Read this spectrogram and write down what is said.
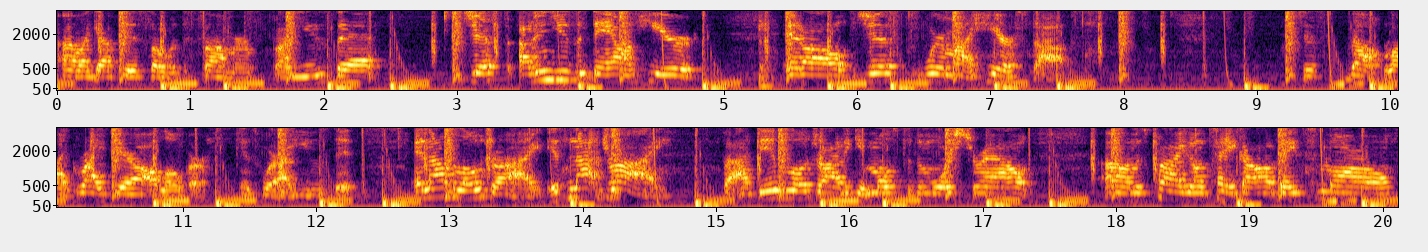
Um, I got this over the summer. I used that. Just, I didn't use it down here at all, just where my hair stops just about like right there all over is where I used it. And I blow dried. It's not dry, but I did blow dry to get most of the moisture out. Um, it's probably going to take all day tomorrow,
